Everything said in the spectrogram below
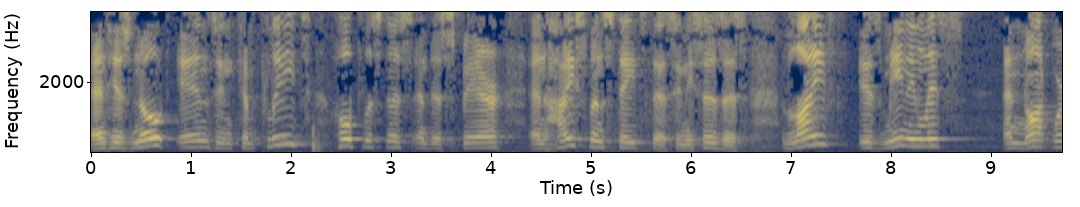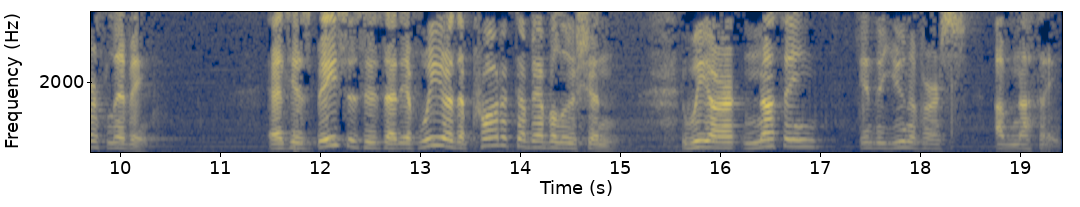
And his note ends in complete hopelessness and despair. And Heisman states this, and he says this Life is meaningless and not worth living. And his basis is that if we are the product of evolution, we are nothing in the universe of nothing.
